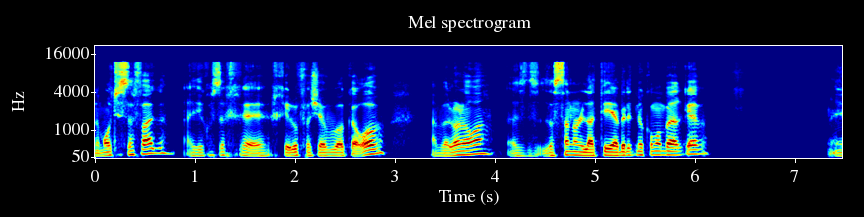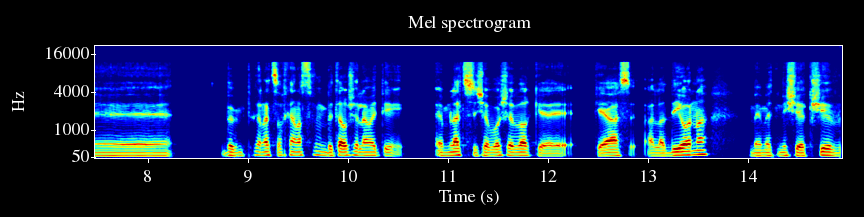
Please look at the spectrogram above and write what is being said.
למרות שספג, הייתי חוסך אה, חילוף לשבוע הקרוב, אבל לא נורא, אז זסנו לדעתי יאבד את מקומו בהרכב. אה, ומבחינת שחקן נוסף מבית"ר ירושלים הייתי, המלצתי שבוע שעבר כאס על עדי יונה, באמת מי שהקשיב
